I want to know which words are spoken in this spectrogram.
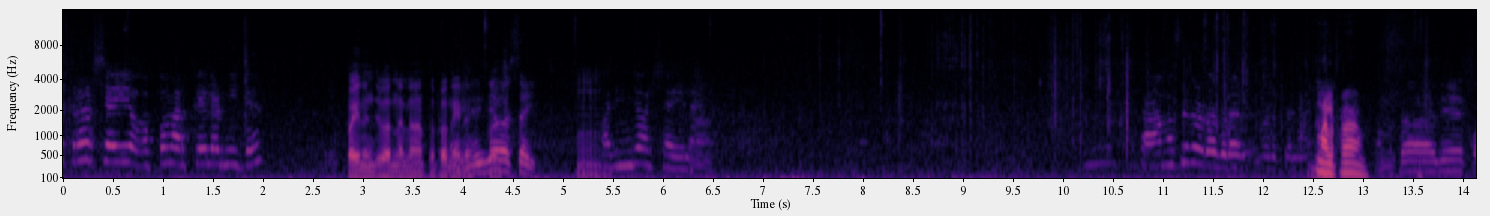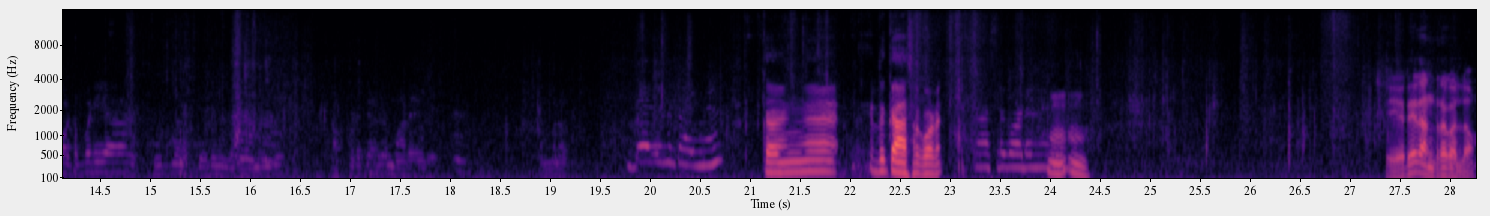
എത്ര വർഷമായി ഒപ്പം വർക്ക് ചെയ്യൽ തുടങ്ങിയിട്ട്? പതിനഞ്ച് പറഞ്ഞല്ലോ നേരത്തെ പറഞ്ഞില്ലേ? പതിനഞ്ച് ദിവസമായി ഉം. പതിനഞ്ച് വർഷമായി അല്ലേ താമസം ഇവിടെ ഇവിടെ ഇവിടെ തന്നെ? മലപ്പുറം. നമുക്ക് അത് കോട്ടപ്പടി ആ കൂടുതൽ തെരുവില്ല അതുകൊണ്ട് അപ്പുറത്തെ ഒരു മടയുണ്ട് നമ്മളെ കഴിഞ്ഞ ഇത് കാസർഗോഡ്. കാസർഗോഡ് ഉം, ഉം. ഏറിയ രണ്ടര കൊല്ലം.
